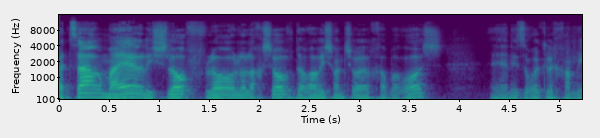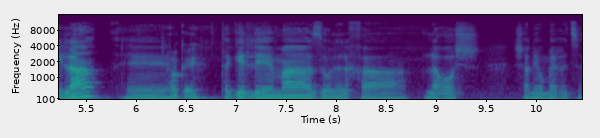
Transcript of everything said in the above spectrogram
קצר, מהר, לשלוף, לא, לא לחשוב, דבר ראשון שעולה לך בראש. אה, אני זורק לך מילה, אה, אוקיי. תגיד לי מה זה עולה לך לראש שאני אומר את זה.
